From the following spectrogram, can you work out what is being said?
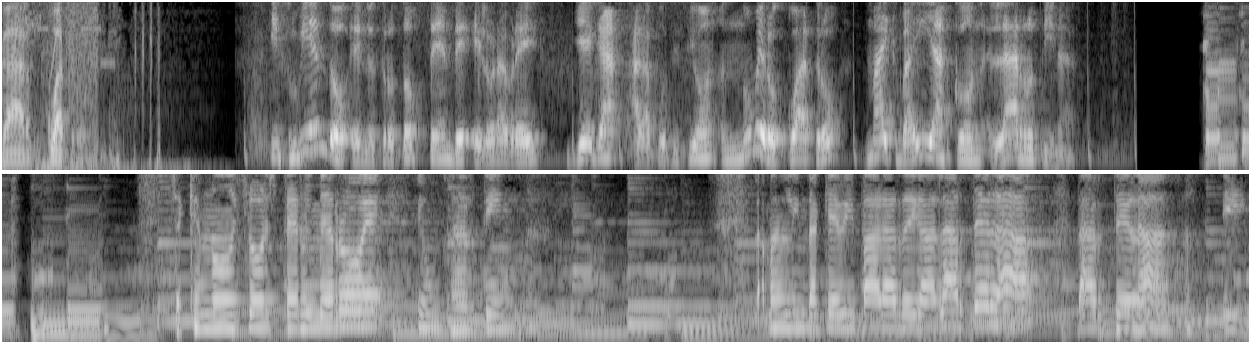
Lugar 4. Y subiendo en nuestro top 10 de El Hora Break, llega a la posición número 4 Mike Bahía con La Rutina. Sé que no doy flores, pero hoy me robé de un jardín. La más linda que vi para regalártela, dártela. Y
